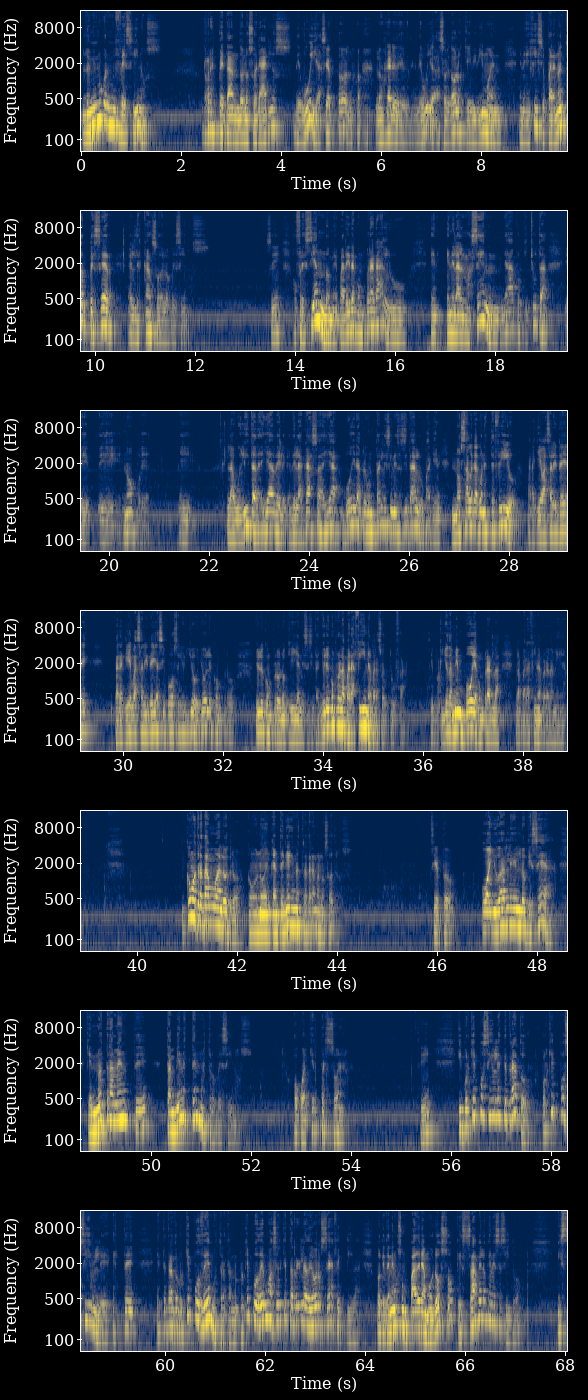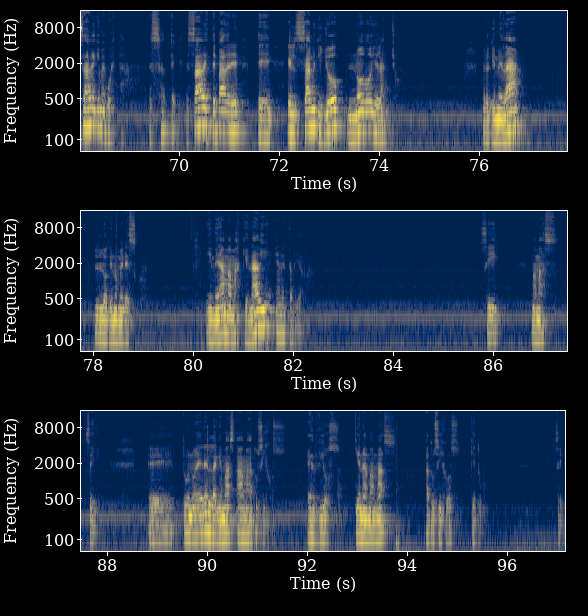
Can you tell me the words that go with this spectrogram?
Lo mismo con mis vecinos, respetando los horarios de bulla, ¿cierto? Los, horarios de, bulla, sobre todo los que vivimos en, edificios, para no entorpecer el descanso de los vecinos. ¿Sí? Ofreciéndome para ir a comprar algo en, el almacén, ya, porque chuta, eh, eh, no, pues, la abuelita de allá, de, la casa de allá, voy a ir a preguntarle si necesita algo, para que no salga con este frío, para que va a salir de ¿Para qué va a salir ella si puedo salir yo? Yo le compro, yo le compro lo que ella necesita. Yo le compro la parafina para su estufa. ¿sí? Porque yo también voy a comprar la, la parafina para la mía. ¿Y cómo tratamos al otro? Como nos encantaría que nos trataran a nosotros. ¿Cierto? O ayudarle en lo que sea. Que en nuestra mente también estén nuestros vecinos. O cualquier persona. ¿Sí? ¿Y por qué es posible este trato? ¿Por qué es posible este, este trato? ¿Por qué podemos tratarnos? ¿Por qué podemos hacer que esta regla de oro sea efectiva? Porque tenemos un Padre amoroso que sabe lo que necesito y sabe que me cuesta. Eh, sabe este Padre, eh, Él sabe que yo no doy el ancho, pero que me da lo que no merezco. Y me ama más que nadie en esta tierra. Sí, mamás, sí. Eh, tú no eres la que más ama a tus hijos. Es Dios quien ama más a tus hijos que tú. Sí,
